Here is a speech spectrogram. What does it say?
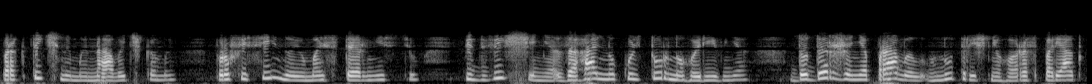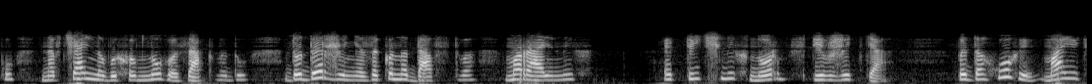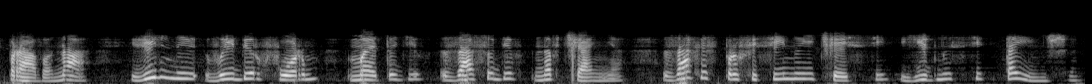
практичними навичками, професійною майстерністю, підвищення загальнокультурного рівня, додержання правил внутрішнього розпорядку навчально-виховного закладу, додержання законодавства, моральних, етичних норм співжиття. Педагоги мають право на вільний вибір форм, методів, засобів навчання, захист професійної честі, гідності та інше.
